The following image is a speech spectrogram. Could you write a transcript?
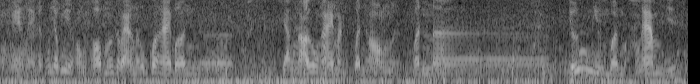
hòn ngang này nó cũng giống như hòn thôm đó các bạn nó cũng có hai bên ờ, dân ở cũng hai mặt bên hòn bên ờ, uh, chướng như bên mặt nam vậy đó.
